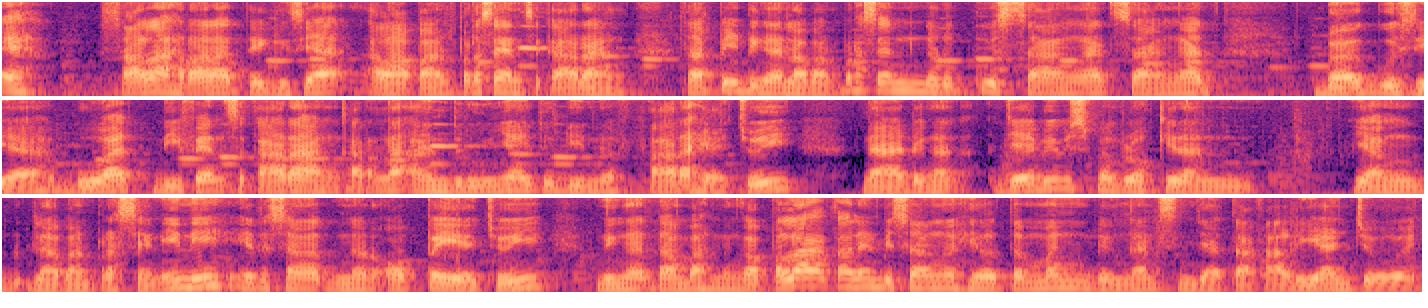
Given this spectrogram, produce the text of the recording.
eh salah ralat ya guys ya. 8% sekarang. Tapi dengan 8% menurutku sangat-sangat bagus ya buat defense sekarang. Karena Andrewnya itu di parah ya cuy. Nah dengan JBBs pemblokiran yang 8% ini itu sangat benar OP ya cuy. Dengan tambah nengkap pela kalian bisa ngeheal temen dengan senjata kalian cuy.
